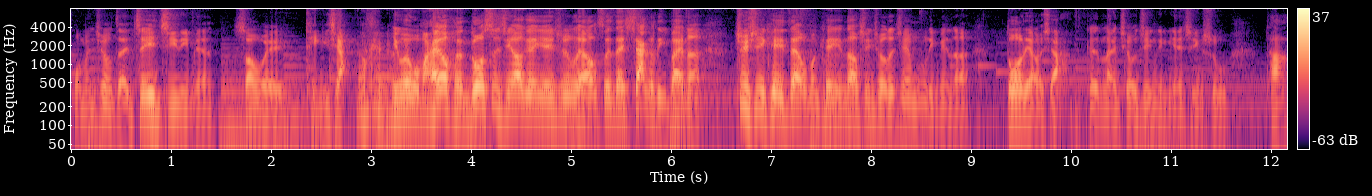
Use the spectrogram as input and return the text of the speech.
我们就在这一集里面稍微停一下，OK，因为我们还有很多事情要跟严叔聊，所以在下个礼拜呢。继续可以在我们可以闹星球的节目里面呢，多聊一下跟篮球经理严新书他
